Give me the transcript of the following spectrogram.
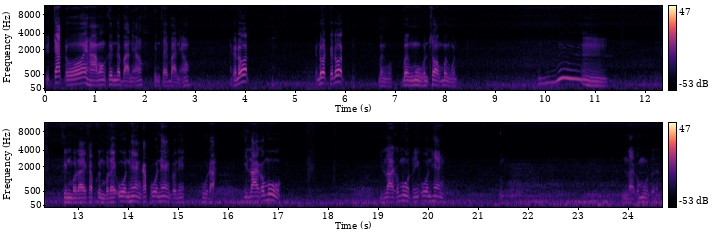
จุดจัดโอ้ยหามองขึ้นได้บานนี้เอาขึ้นใส่บานนี้เอากระโดด กระโดดกระโดด เบิ่งเบิ่งมู่คนซองเบิ่งคนขึ้นบ่ได้ครับขึ้นบ่ได้โอนแห้งครับโอนแห้งตัวนี้พูดอะกินลายก็มู่กินลายก็มู่ตัวนี้โอนแห้งคุณกินลายก็มู่ตัวนั้น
